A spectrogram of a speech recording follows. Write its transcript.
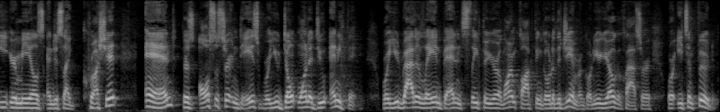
eat your meals, and just like crush it. And there's also certain days where you don't want to do anything, where you'd rather lay in bed and sleep through your alarm clock than go to the gym or go to your yoga class or, or eat some food.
